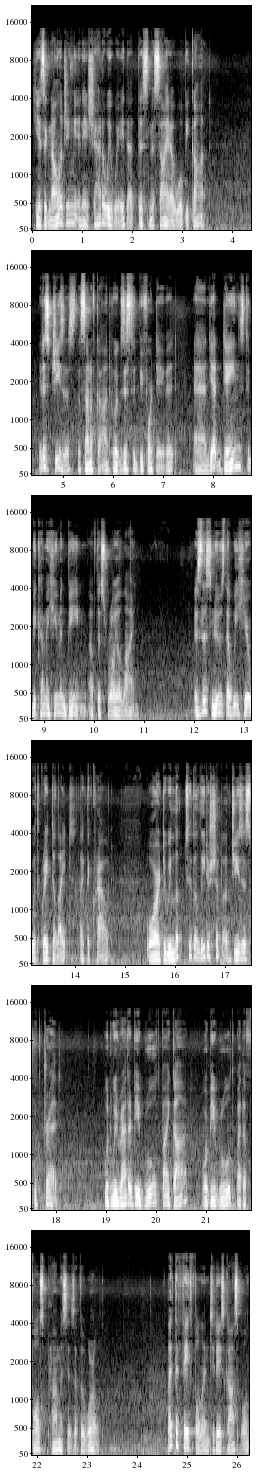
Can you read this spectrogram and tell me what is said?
he is acknowledging in a shadowy way that this Messiah will be God. It is Jesus, the Son of God, who existed before David, and yet deigns to become a human being of this royal line. Is this news that we hear with great delight, like the crowd? Or do we look to the leadership of Jesus with dread? Would we rather be ruled by God or be ruled by the false promises of the world? Like the faithful in today's gospel,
